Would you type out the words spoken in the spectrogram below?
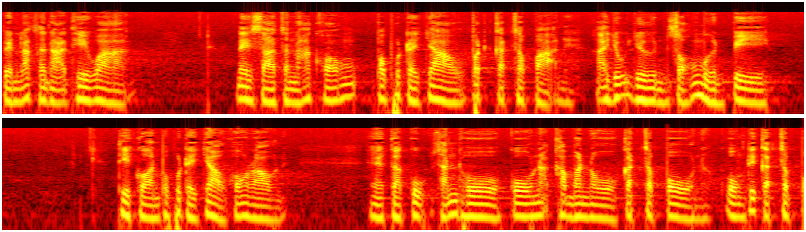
เป็นลักษณะที่ว่าในศาสนาของพระพุทธเจ้าปัจกัสปะเนี่ย อายุยืนสองหมื่นปี ที่ก่อนพระพุทธเจ้าของเราเนี่ยกะกุสันโธโกนะคัมโน กัจจโปนะองค์ที่กัจจโป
